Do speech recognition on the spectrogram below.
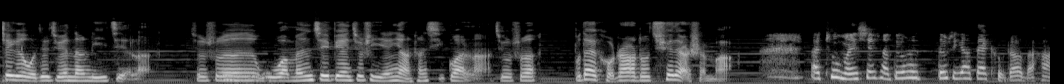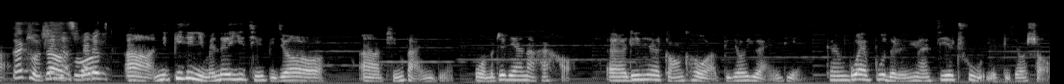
这个我就觉得能理解了，就是说我们这边就是已经养成习惯了，就是说不戴口罩都缺点什么。他出门身上都是都是要戴口罩的哈，戴口罩。啊，你毕竟你们那疫情比较啊频繁一点，我们这边呢还好。呃，离那个港口啊比较远一点，跟外部的人员接触也比较少，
